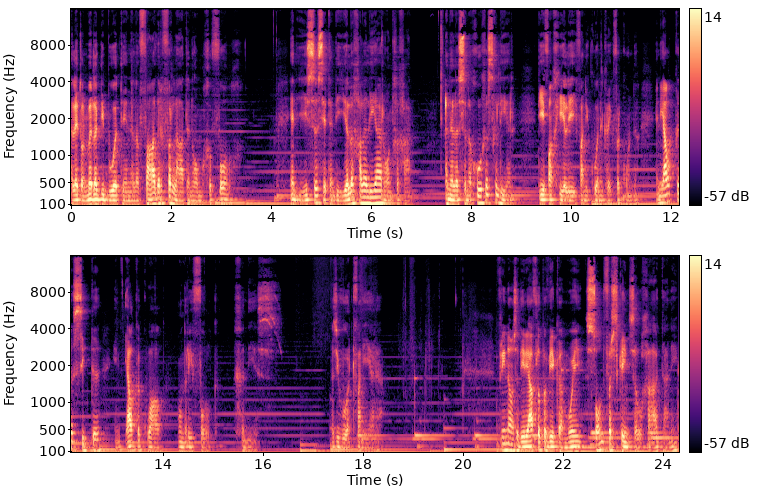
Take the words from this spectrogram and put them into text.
Hulle het onmiddellik die boot en hulle vader verlaat en hom gevolg. En Jesus het in die hele Galilea rondgegaan en hulle sinagoges geleer, die evangelie van die koninkryk verkondig en elke siekte en elke kwaal onder die volk genees. Dis die woord van die Here. Vriende, ons het hierdie afgelope weke 'n mooi sonverskynsel gehad dan nie.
